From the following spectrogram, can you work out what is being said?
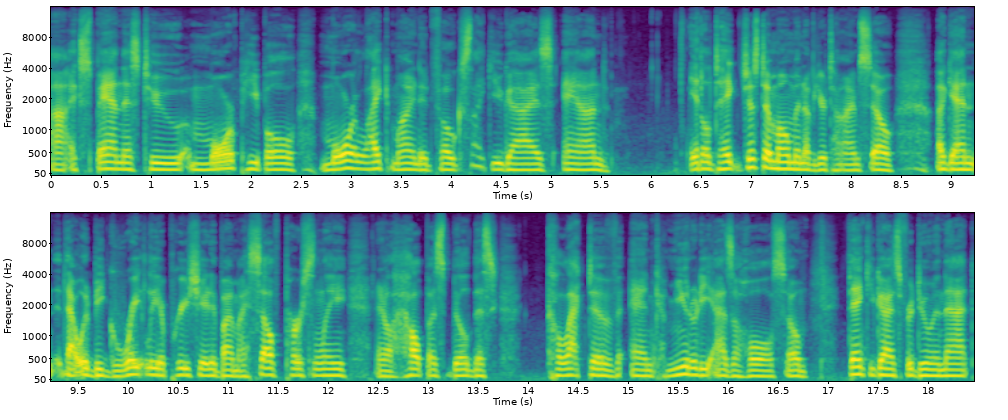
uh, expand this to more people, more like minded folks like you guys. And It'll take just a moment of your time. So, again, that would be greatly appreciated by myself personally, and it'll help us build this collective and community as a whole. So, thank you guys for doing that.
